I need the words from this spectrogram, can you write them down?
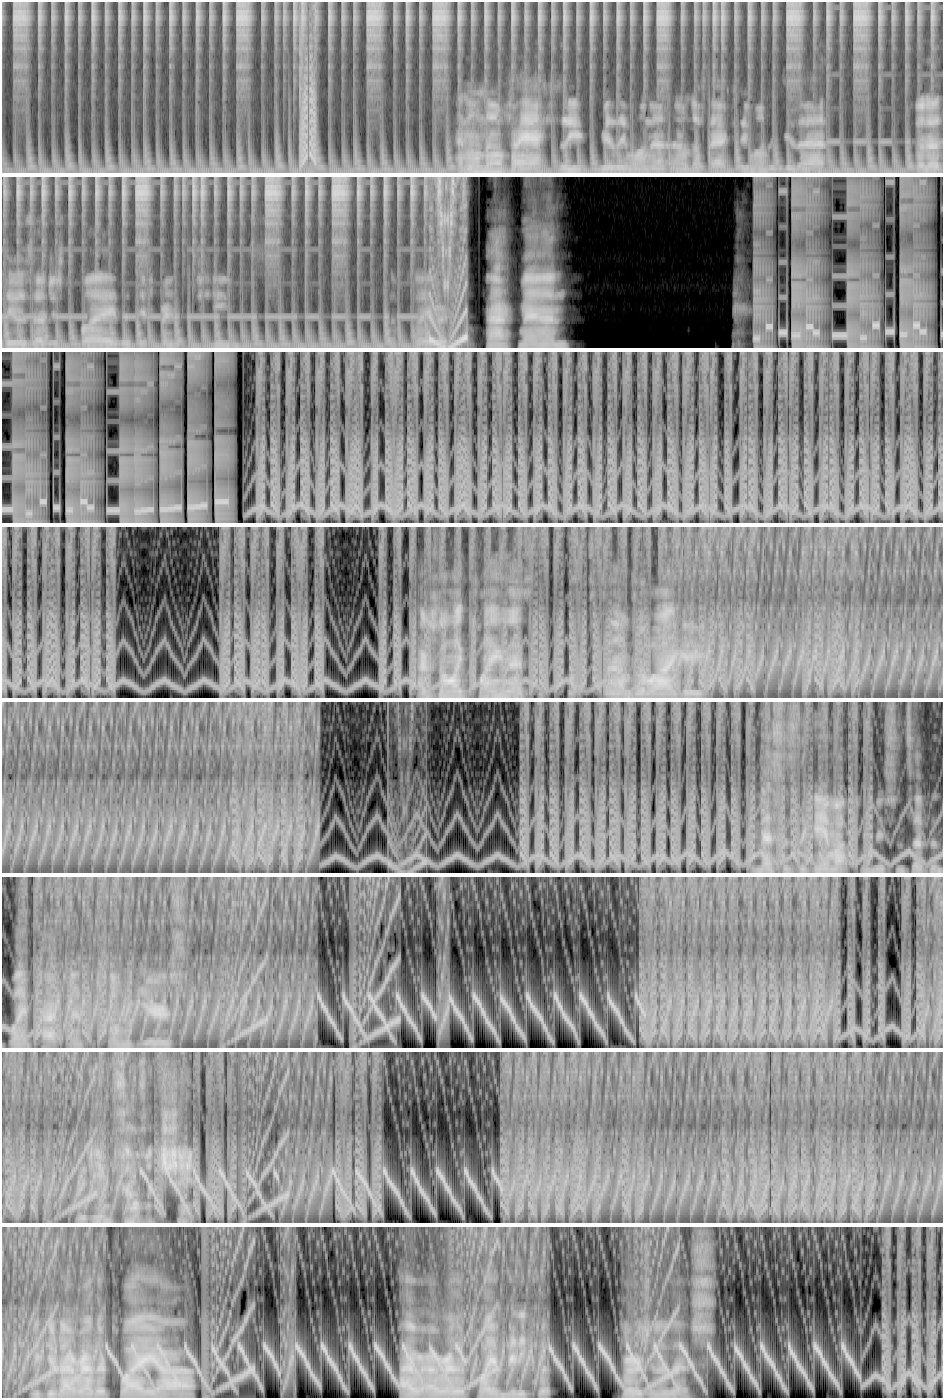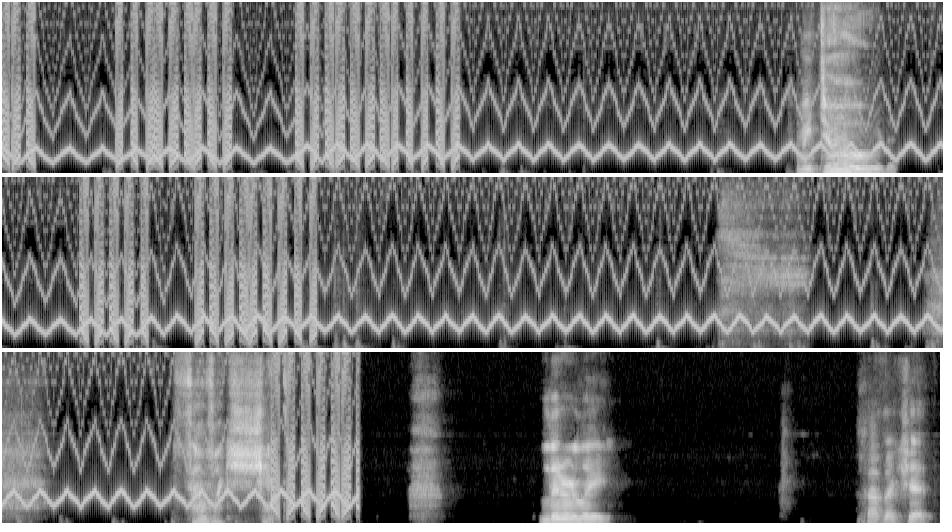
I don't know if I actually really want to, I don't know if I actually want to do that. What I'll do is I'll just play the different sheets. I'll play Pac-Man. Don't like playing this. It sounds laggy. Messes the game up for me since I've been playing Pac-Man for so many years. The game sounds like shit. Dude, I'd rather play, uh... I, I'd rather play a Miniclip version of this. I mean, dude! Sounds like shit. Literally. Sounds like shit.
